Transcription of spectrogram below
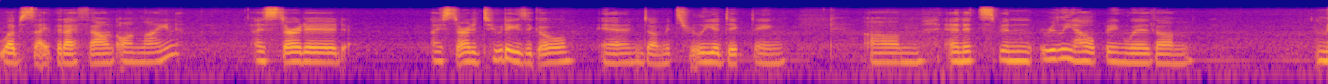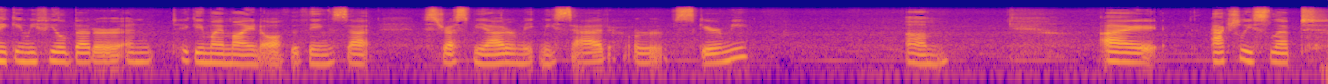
website that I found online I started I started two days ago, and um, it's really addicting. Um, and it's been really helping with um, making me feel better and taking my mind off the things that stress me out or make me sad or scare me. Um, I actually slept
